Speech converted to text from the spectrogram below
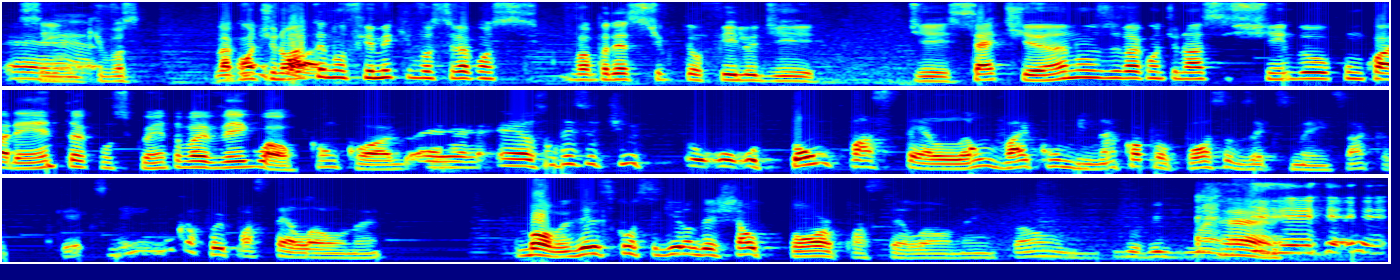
É... Sim, que você. Vai continuar tendo um filme que você vai, vai poder assistir com teu filho de, de 7 anos e vai continuar assistindo com 40, com 50, vai ver igual. Concordo. É, é, eu só não sei se o time. O, o, tom pastelão vai combinar com a proposta dos X-Men, saca? Porque X-Men nunca foi pastelão, né? Bom, mas eles conseguiram deixar o Thor pastelão, né? Então, duvido mais. É.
